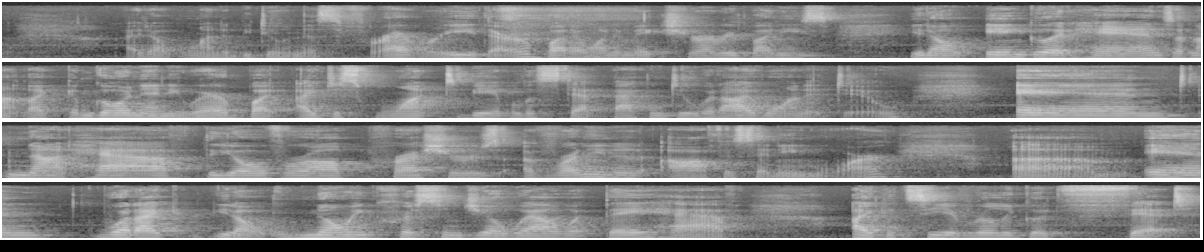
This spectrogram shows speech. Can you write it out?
I don't want to be doing this forever either, but I want to make sure everybody's, you know, in good hands. I'm not like I'm going anywhere, but I just want to be able to step back and do what I want to do and not have the overall pressures of running an office anymore. Um, and what I, you know, knowing Chris and Joelle, what they have, I could see a really good fit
